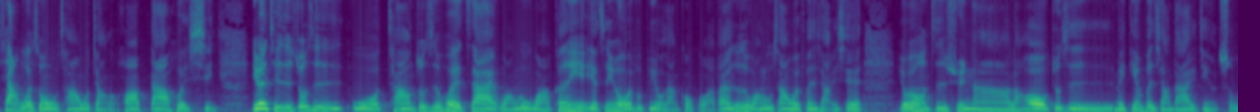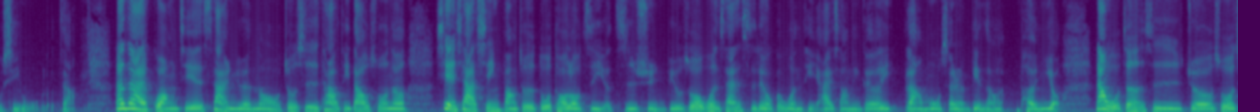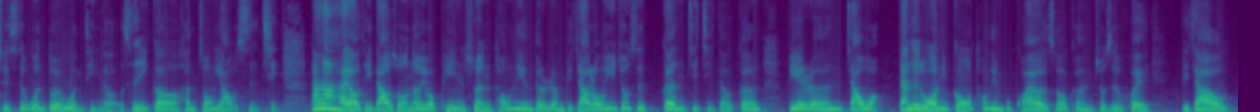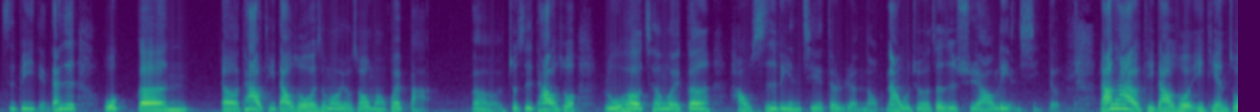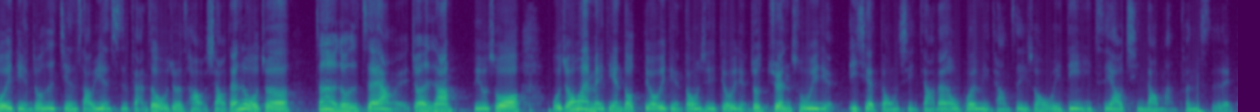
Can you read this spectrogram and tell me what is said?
像为什么我常常我讲的话大家会信？因为其实就是我常就是会在网络啊，可能也也是因为我 FB 有蓝勾勾啊，反正就是网络上会分享一些有用的资讯啊，然后就是每天分享，大家已经很熟悉我了，这样。那再来广结善缘哦，就是他有提到说呢，卸下心防就是多透露自己的资讯，比如说问三十六个问题，爱上你可以让陌生人变成朋友。那我真的是是觉得说，其实问对问题呢是一个很重要的事情。那他还有提到说呢，有平顺童年的人比较容易就是跟积极的跟别人交往，但是如果你跟我童年不快乐的时候，可能就是会。比较自闭一点，但是我跟呃，他有提到说，为什么有时候我们会把呃，就是他说如何成为跟好事连结的人哦，那我觉得这是需要练习的。然后他有提到说，一天做一点就是减少厌世感，这我觉得超好笑，但是我觉得真的都是这样诶，就很像。比如说，我就会每天都丢一点东西，丢一点，就捐出一点一些东西这样，但是我不会勉强自己说，我一定一次要清到满分之类。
